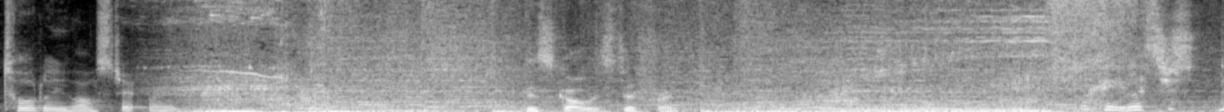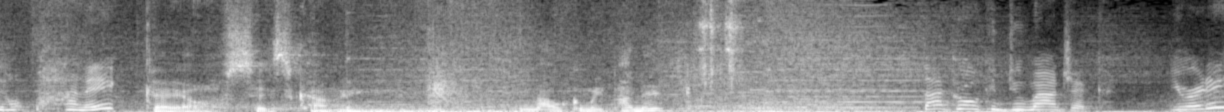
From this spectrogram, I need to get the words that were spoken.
totally lost it, right? This go is different. Okay, let's just not panic. Chaos is coming. Now can we panic? That girl can do magic. You ready?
